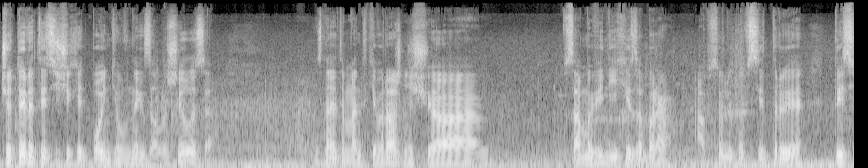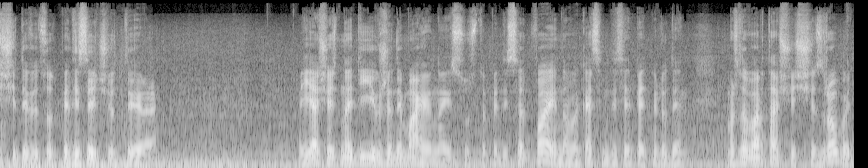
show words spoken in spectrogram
Чотири тисячі хітпойнтів в них залишилося. Знаєте, в мене таке враження, що Саме він їх і забере. Абсолютно всі 3954. Я щось надії вже не маю на ісу 152 і на ВК 7501. Можливо, арта щось ще зробить.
